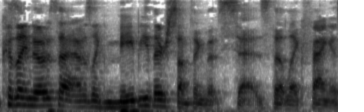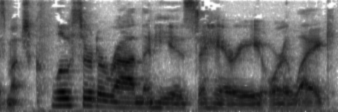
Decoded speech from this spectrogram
because I noticed that and I was like, maybe there's something that says that like Fang is much closer to Ron than he is to Harry, or like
